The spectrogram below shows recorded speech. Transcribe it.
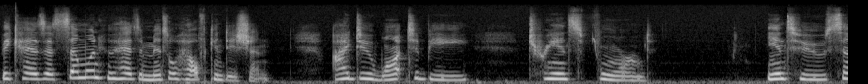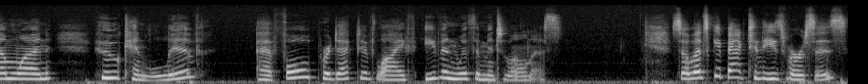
because as someone who has a mental health condition, I do want to be transformed into someone who can live a full productive life even with a mental illness. So let's get back to these verses.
